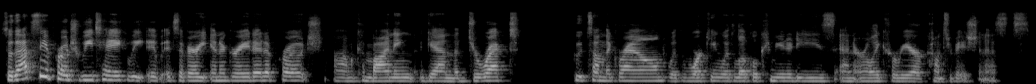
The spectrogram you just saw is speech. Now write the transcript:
So that's the approach we take. We, it, it's a very integrated approach, um, combining, again, the direct boots on the ground with working with local communities and early career conservationists.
